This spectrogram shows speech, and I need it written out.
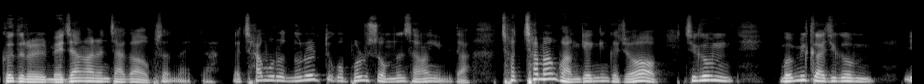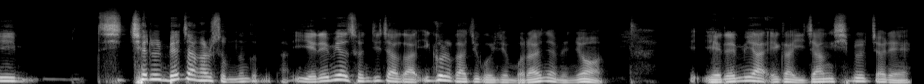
그들을 매장하는 자가 없었나이다. 그러니까 참으로 눈을 뜨고 볼 수 없는 상황입니다. 처참한 광경인 거죠. 지금 뭡니까? 지금 이 시체를 매장할 수 없는 겁니다. 이 예레미야 선지자가 이걸 가지고 이제 뭐라 하냐면요. 예레미야 애가 2장 11절에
